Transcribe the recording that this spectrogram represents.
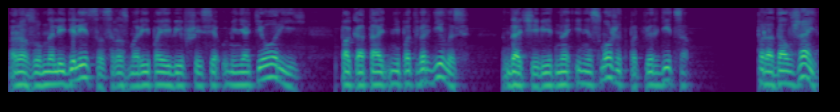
разумно ли делиться с Розмари появившейся у меня теорией, пока та не подтвердилась, да, очевидно, и не сможет подтвердиться. «Продолжай»,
